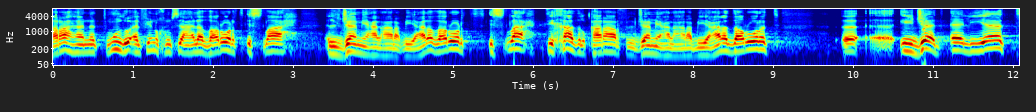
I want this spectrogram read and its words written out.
راهنت منذ 2005 على ضرورة إصلاح الجامعة العربية على ضرورة إصلاح اتخاذ القرار في الجامعة العربية على ضرورة آه، آه، إيجاد آليات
